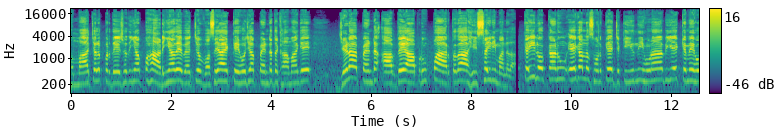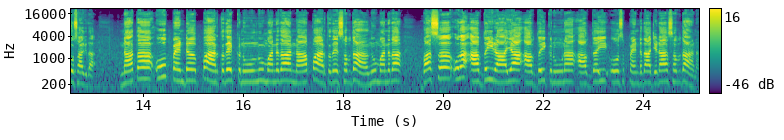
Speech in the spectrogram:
ਹਿਮਾਚਲ ਪ੍ਰਦੇਸ਼ ਦੀਆਂ ਪਹਾੜੀਆਂ ਦੇ ਵਿੱਚ ਵਸਿਆ ਇੱਕ ਇਹੋ ਜਿਹਾ ਪਿੰਡ ਦਿਖਾਵਾਂਗੇ ਜਿਹੜਾ ਪਿੰਡ ਆਪਦੇ ਆਪ ਨੂੰ ਭਾਰਤ ਦਾ ਹਿੱਸਾ ਹੀ ਨਹੀਂ ਮੰਨਦਾ। ਕਈ ਲੋਕਾਂ ਨੂੰ ਇਹ ਗੱਲ ਸੁਣ ਕੇ ਯਕੀਨ ਨਹੀਂ ਹੋਣਾ ਵੀ ਇਹ ਕਿਵੇਂ ਹੋ ਸਕਦਾ। ਨਾ ਤਾਂ ਉਹ ਪਿੰਡ ਭਾਰਤ ਦੇ ਕਾਨੂੰਨ ਨੂੰ ਮੰਨਦਾ, ਨਾ ਭਾਰਤ ਦੇ ਸੰਵਿਧਾਨ ਨੂੰ ਮੰਨਦਾ। ਬਸ ਉਹਦਾ ਆਪਦਾ ਹੀ ਰਾਜ ਆ, ਆਪਦਾ ਹੀ ਕਾਨੂੰਨ ਆ, ਆਪਦਾ ਹੀ ਉਸ ਪਿੰਡ ਦਾ ਜਿਹੜਾ ਸੰਵਿਧਾਨ ਆ।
